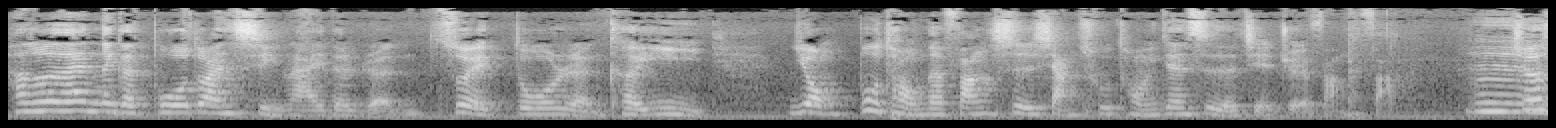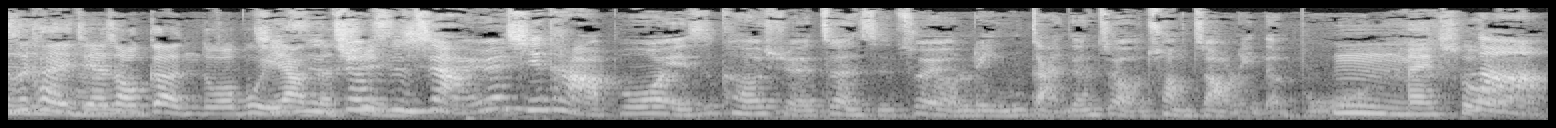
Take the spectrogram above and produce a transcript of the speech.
他说，在那个波段醒来的人，最多人可以用不同的方式想出同一件事的解决方法，嗯，就是可以接受更多不一样的。就是这样，因为西塔波也是科学证实最有灵感跟最有创造力的波。嗯，没错。那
